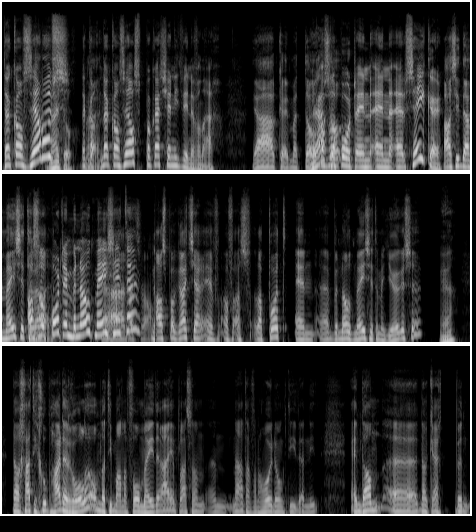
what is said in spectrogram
Dan kan zelfs... Nee, toch? Dan, kan, dan kan zelfs Pogacar niet winnen vandaag. Ja, oké, maar toch... Ja, Als Laporte en... en eh, zeker. als hij daar mee zit... Als wel- Laporte en Benoot Ja, dat is wel- als Pogacar en, of als Laporte en eh Benoot meezitten met Jurgensen... Ja? Dan gaat die groep harder rollen, omdat die mannen vol meedraaien in plaats van een Nathan van Hooijdonk die dat niet. En dan, eh, dan krijgt punt,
